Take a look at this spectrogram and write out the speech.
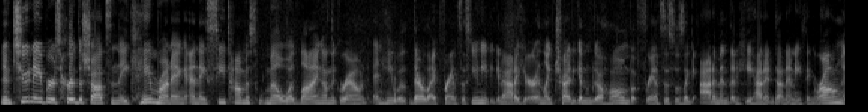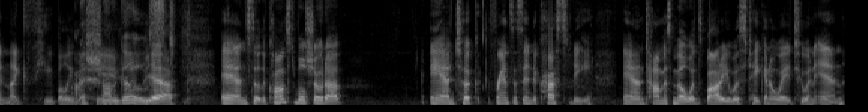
Now, two neighbors heard the shots and they came running and they see Thomas Millwood lying on the ground and he was they're like Francis, you need to get out of here and like tried to get him to go home, but Francis was like adamant that he hadn't done anything wrong and like he believed I that he- shot a ghost. Yeah, and so the constable showed up and took Francis into custody and Thomas Millwood's body was taken away to an inn.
